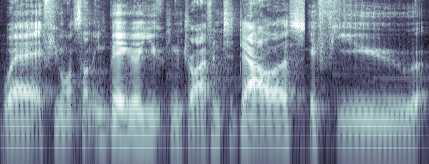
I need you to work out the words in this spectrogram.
where if you want something bigger, you can drive into Dallas. If you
